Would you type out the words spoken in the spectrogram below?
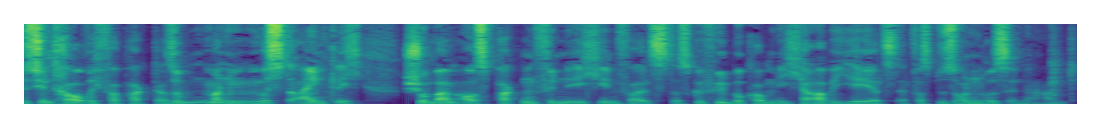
bisschen traurig verpackt. Also man müsste eigentlich schon beim Auspacken, finde ich jedenfalls, das Gefühl bekommen, ich habe hier jetzt etwas Besonderes in der Hand.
